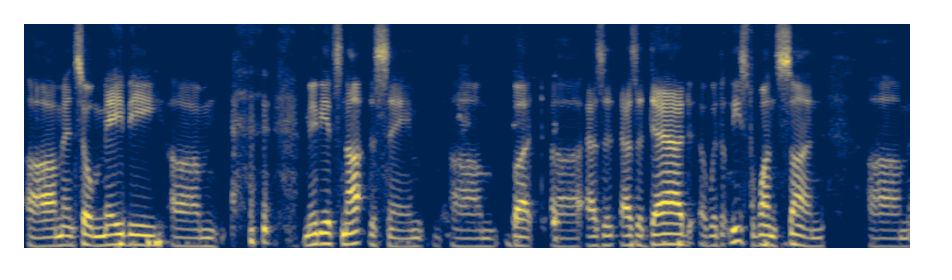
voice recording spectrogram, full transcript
um, and so maybe um, maybe it's not the same. Um, but uh, as a as a dad with at least one son, um,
